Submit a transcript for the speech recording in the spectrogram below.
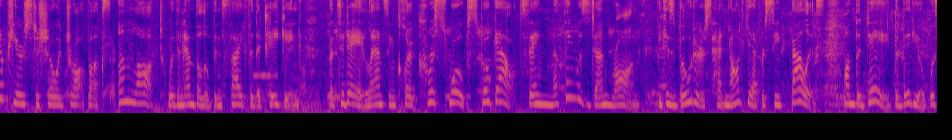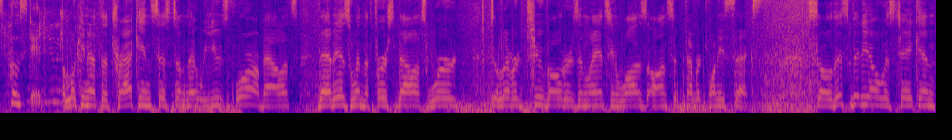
appears to show a drop box unlocked with an envelope inside for the taking. But today, Lansing clerk Chris Swope spoke out, saying nothing was done wrong because voters had not yet received ballots on the day the video was posted. Looking at the tracking system that we use for our ballots, that is when the first ballots were delivered to voters in Lansing was on September 26th. So this video was taken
